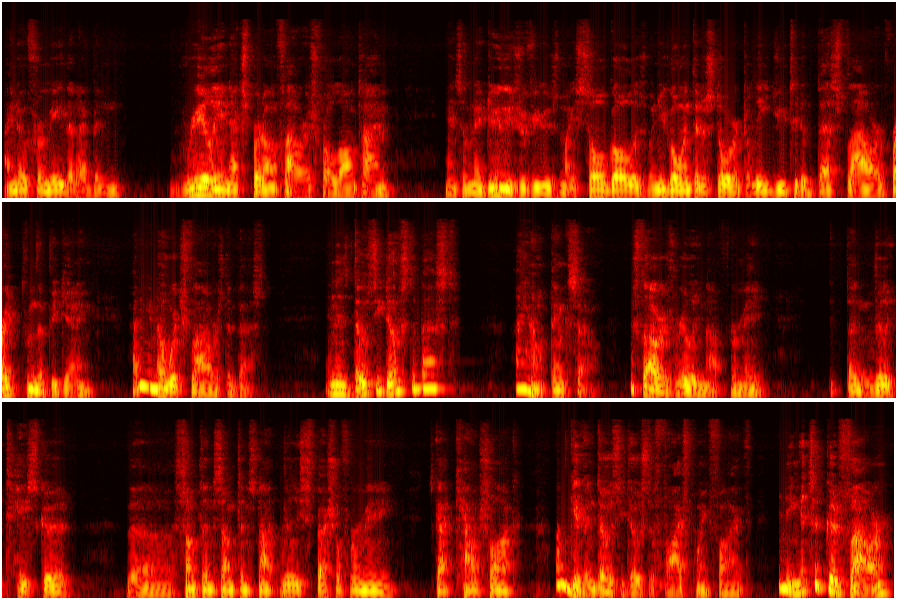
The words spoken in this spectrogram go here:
I know for me that I've been really an expert on flowers for a long time. And so when I do these reviews, my sole goal is when you go into the store to lead you to the best flower right from the beginning. How do you know which flower is the best? And is Do-Si-Dos the best? I don't think so. This flower is really not for me. It doesn't really taste good. The something something's not really special for me. It's got couch lock. I'm giving Do-Si-Dos a 5.5. Meaning it's a good flower,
